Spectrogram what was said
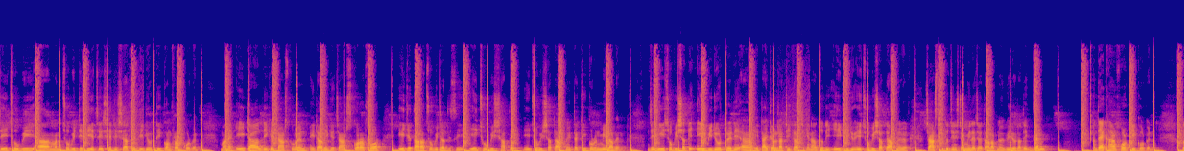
যেই ছবি মানে ছবিটি দিয়েছে, সেটির সাথে ভিডিওটি কনফার্ম করবেন। মানে এইটা লিখে চার্জ করবেন, এইটা লিখে চার্জ করার পর এই যে তারা ছবিটা দিছে, এই ছবির সাথে, এই ছবির সাথে আপনি এটা কি করবেন? মিলাবেন। যে এই ছবির সাথে এই ভিডিও ট্রেডে এই টাইটেলটা ঠিক আছে কিনা? যদি এই ভিডিও এই ছবির সাথে আপনার চার্জকৃত জিনিসটা মিলে যায়, তাহলে আপনি ওই ভিডিওটা দেখবেন। দেখার পর কি করবেন? তো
